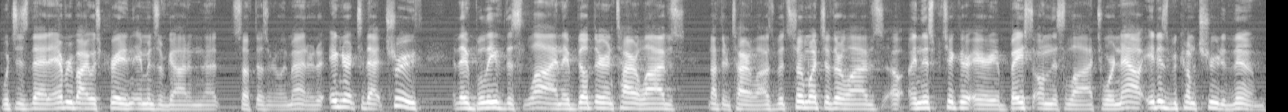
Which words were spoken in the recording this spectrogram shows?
which is that everybody was created in the image of God and that stuff doesn't really matter. They're ignorant to that truth and they've believed this lie and they've built their entire lives, not their entire lives, but so much of their lives uh, in this particular area based on this lie to where now it has become true to them.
